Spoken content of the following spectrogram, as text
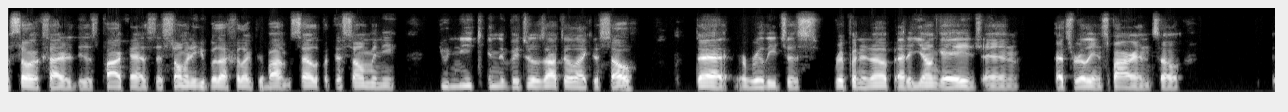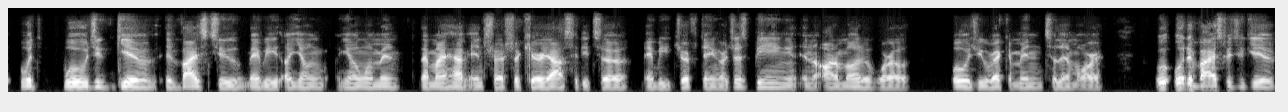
so excited to do this podcast. There's so many people that feel like they're by themselves, but there's so many unique individuals out there like yourself that are really just ripping it up at a young age and that's really inspiring. So would what would you give advice to maybe a young young woman that might have interest or curiosity to maybe drifting or just being in the automotive world? What would you recommend to them or what, what advice would you give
